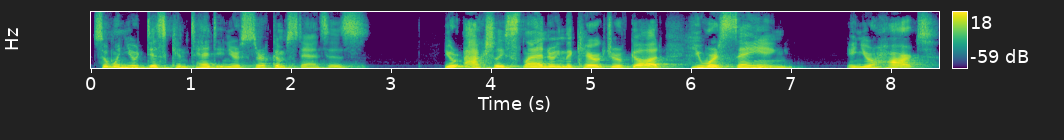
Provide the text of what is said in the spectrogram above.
So when you're discontent in your circumstances, you're actually slandering the character of God. You are saying in your heart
